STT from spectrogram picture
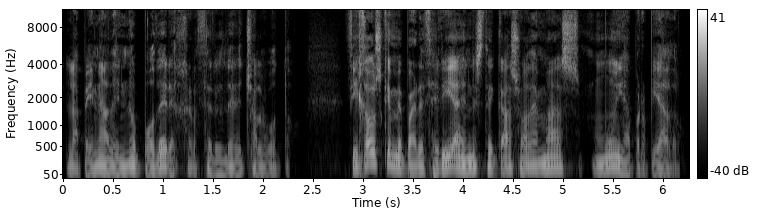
la pena de no poder ejercer el derecho al voto. Fijaos que me parecería en este caso además muy apropiado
